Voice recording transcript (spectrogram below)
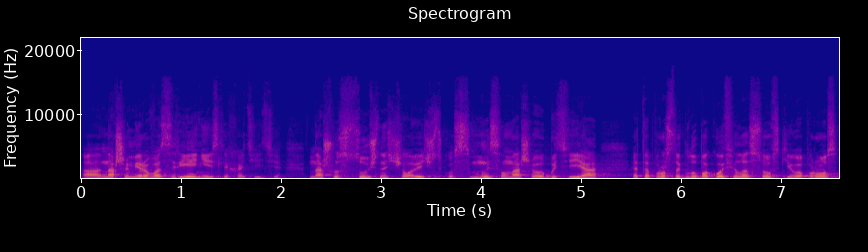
а, наше мировоззрение, если хотите, нашу сущность человеческую, смысл нашего бытия – это просто глубоко философский вопрос,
